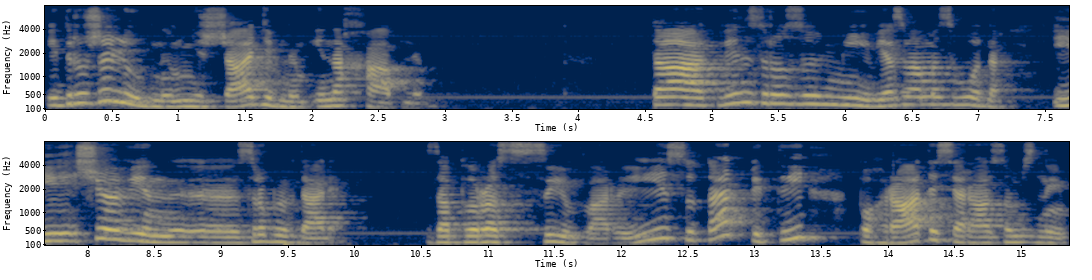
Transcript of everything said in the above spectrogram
і дружелюбним, ніж жадібним і нахабним? Так, він зрозумів, я з вами згодна. І що він е, зробив далі? Запросив Ларису так піти погратися разом з ним.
